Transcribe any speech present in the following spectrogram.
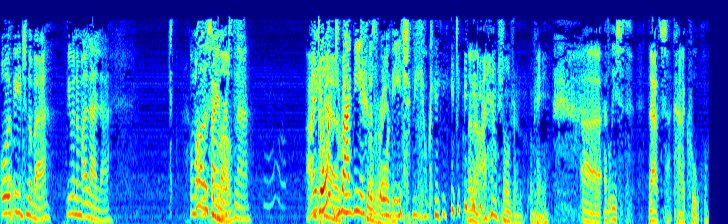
old age na ba? Di mo na maalala. Well, listen, Uma-Alzheimer's love. na. I Don't drag me into this children. old age thing, okay? no, no, I have children. Okay, uh, at least that's kind of cool.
